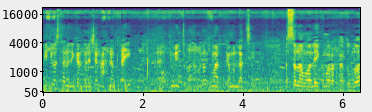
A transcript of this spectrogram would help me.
দ্বিতীয় স্থান অধিকার করেছেন আহনাফ আহ, তুমি একটু কথা বলো তোমার কেমন লাগছে? আসসালামু আলাইকুম রহমতুল্লাহ।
